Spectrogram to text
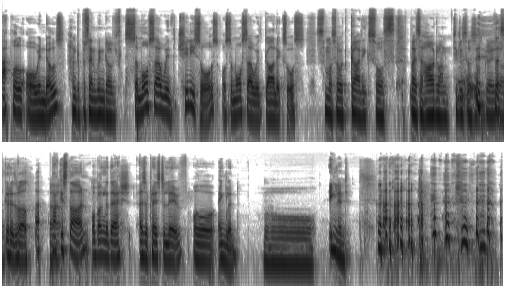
Apple or Windows? 100% Windows. Samosa with chili sauce or samosa with garlic sauce? Samosa with garlic sauce. But it's a hard one. Chili sauce is great. That's well. good as well. Uh, Pakistan or Bangladesh as a place to live or England? Oh. England.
